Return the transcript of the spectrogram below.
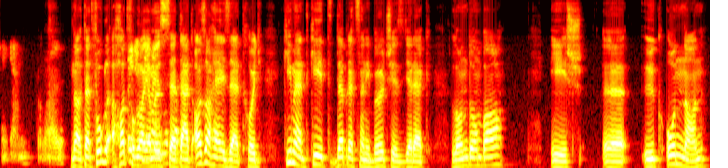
igen, szóval... Na, tehát fogla, hadd foglaljam össze, tehát az a helyzet, hogy kiment két debreceni bölcsész gyerek Londonba, és ö, ők onnan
